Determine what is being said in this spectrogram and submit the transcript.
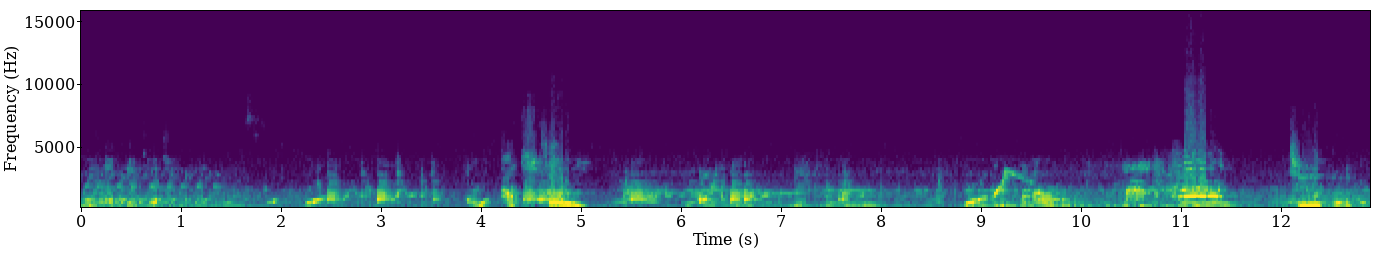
There's nothing touching me like this. Ouch. sorry. Ah! Two, huh?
